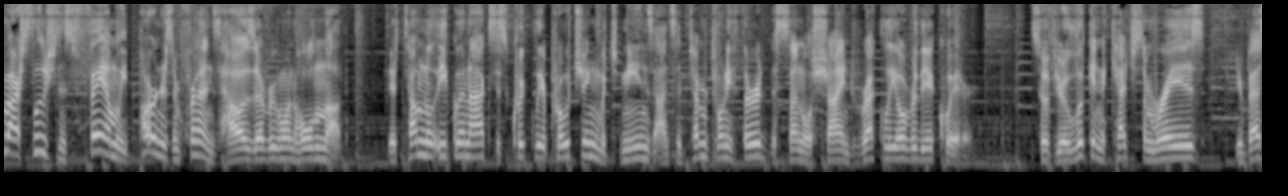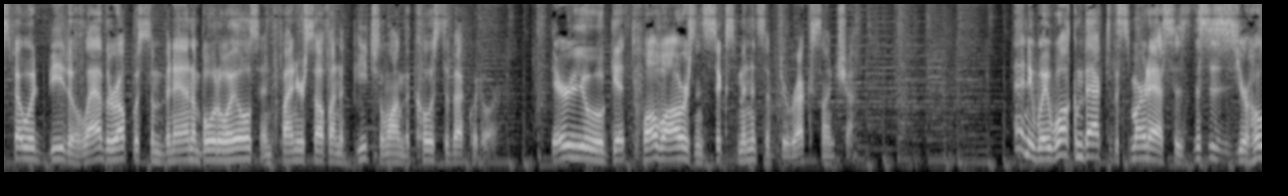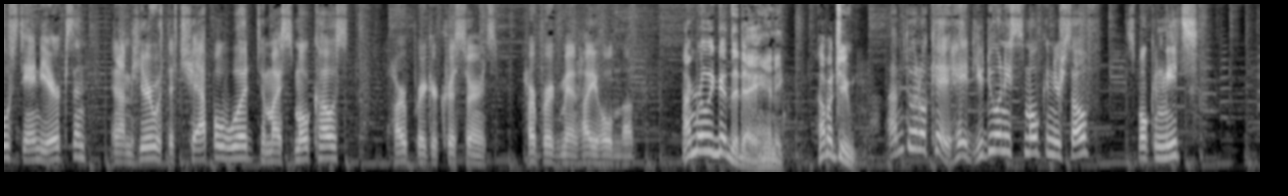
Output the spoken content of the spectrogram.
Univar Solutions family, partners, and friends, how's everyone holding up? The autumnal equinox is quickly approaching, which means on September 23rd, the sun will shine directly over the equator. So if you're looking to catch some rays, your best bet would be to lather up with some banana boat oils and find yourself on a beach along the coast of Ecuador. There you will get 12 hours and 6 minutes of direct sunshine. Anyway, welcome back to the Smart Acids. This is your host, Andy Erickson, and I'm here with the Chapelwood to my smokehouse, Heartbreaker Chris Ernst. Heartbreaker man, how you holding up? I'm really good today, Andy. How about you? I'm doing okay. Hey, do you do any smoking yourself? Smoking meats?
